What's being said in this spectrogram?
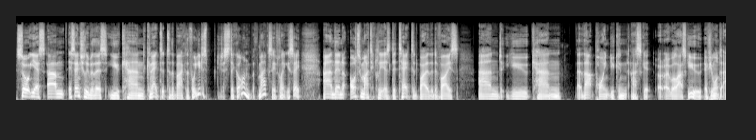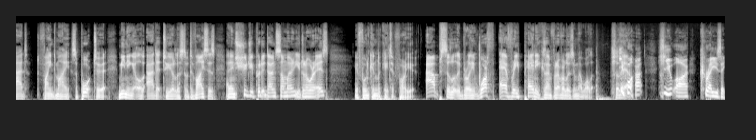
So yes, um, essentially with this, you can connect it to the back of the phone. You just you just stick it on with MagSafe, like you say, and then automatically is detected by the device, and you can at that point you can ask it, or it will ask you if you want to add Find My support to it, meaning it'll add it to your list of devices, and then should you put it down somewhere you don't know where it is, your phone can locate it for you. Absolutely brilliant, worth every penny because I'm forever losing my wallet. So there. You are you are crazy.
